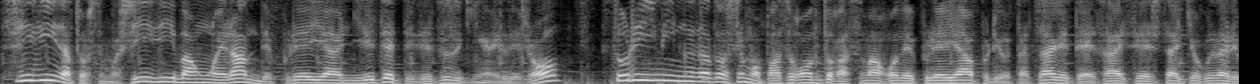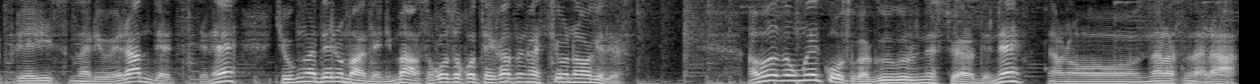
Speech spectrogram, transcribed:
CD だとしても CD 版を選んでプレイヤーに入れてって手続きがいるでしょ？ストリーミングだとしてもパソコンとかスマホでプレイヤーアプリを立ち上げて再生したい曲なりプレイリストなりを選んでっつってね、曲が出るまでにまあそこそこ手数が必要なわけです。Amazon Echo とか Google Nest やらでね、あのー、鳴らすなら、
